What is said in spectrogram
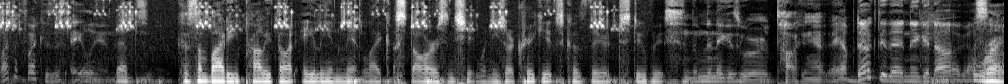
Why the fuck is this alien? That's because somebody probably thought alien meant like stars and shit when these are crickets because they're stupid. Them the niggas who were talking, they abducted that nigga, dog. I saw Right.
